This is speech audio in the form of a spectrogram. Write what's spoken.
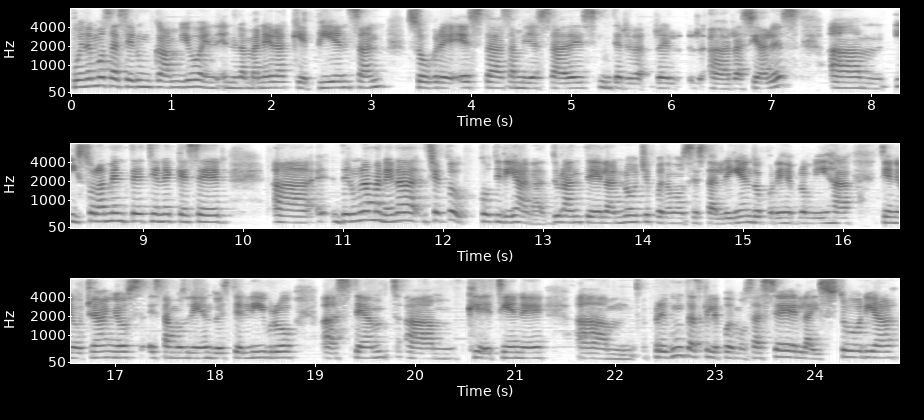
podemos hacer un cambio en, la manera que piensan sobre estas amistades interraciales um, y solamente tiene que ser uh, de una manera, ¿cierto?, cotidiana. Durante la noche podemos estar leyendo, por ejemplo, mi hija tiene ocho años, estamos leyendo este libro, uh, Stamped, um, que tiene um, preguntas que le podemos hacer, la historia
